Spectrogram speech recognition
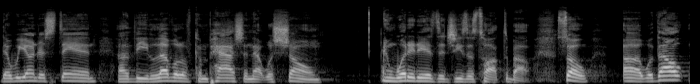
that we understand uh, the level of compassion that was shown and what it is that Jesus talked about. So, uh, without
